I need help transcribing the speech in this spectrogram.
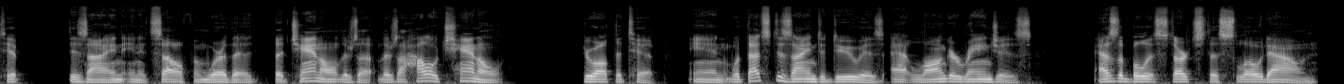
tip design in itself, and where the the channel there's a there's a hollow channel throughout the tip, and what that's designed to do is at longer ranges, as the bullet starts to slow down,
